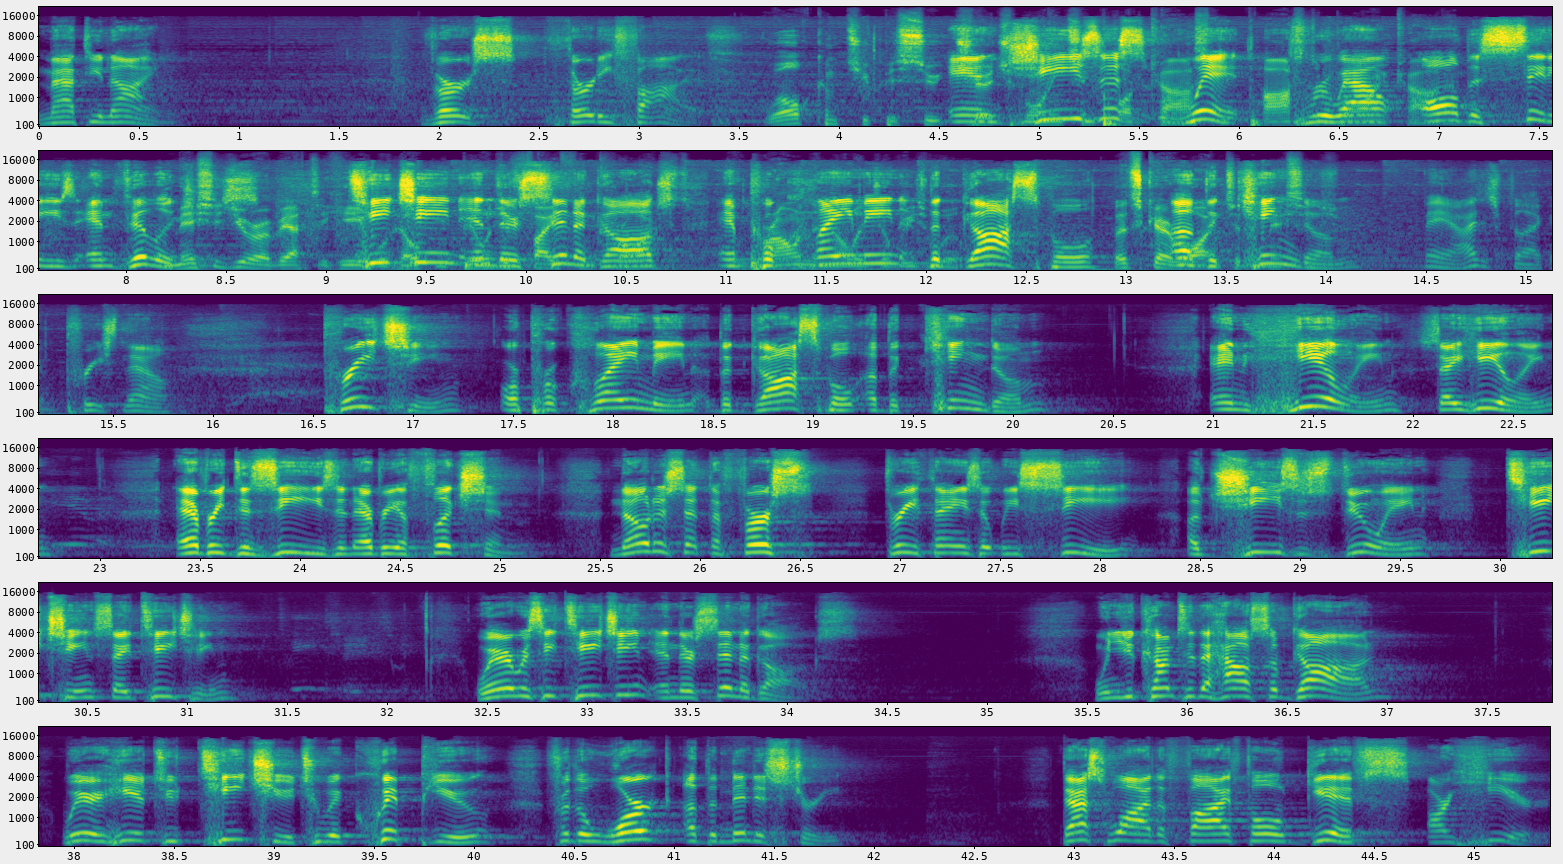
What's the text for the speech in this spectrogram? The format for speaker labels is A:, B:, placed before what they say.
A: Matthew 9, verse 35.
B: Welcome to Pursuit
A: And
B: Church Mornington
A: Jesus
B: podcast.
A: went throughout all the cities and villages,
B: message you're about to hear will help you
A: teaching in their synagogues
B: Christ
A: and
B: ground in knowledge of
A: proclaiming
B: His
A: the gospel of the
B: the
A: kingdom. Man, I just feel like I can preach now. Preaching or proclaiming the gospel of the kingdom and healing, say healing, every disease and every affliction. Notice that the first three things that we see of Jesus doing teaching, say teaching. Where was he teaching? In their synagogues. When you come to the house of God, we're here to teach you, to equip you for the work of the ministry. That's why the fivefold gifts are here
